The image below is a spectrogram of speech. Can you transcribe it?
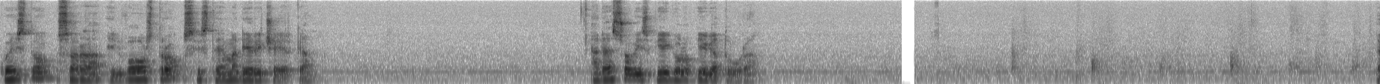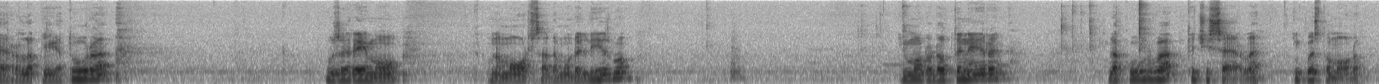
Questo sarà il vostro sistema di ricerca. Adesso vi spiego la piegatura. Per la piegatura useremo una morsa da modellismo in modo da ottenere la curva che ci serve in questo modo.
